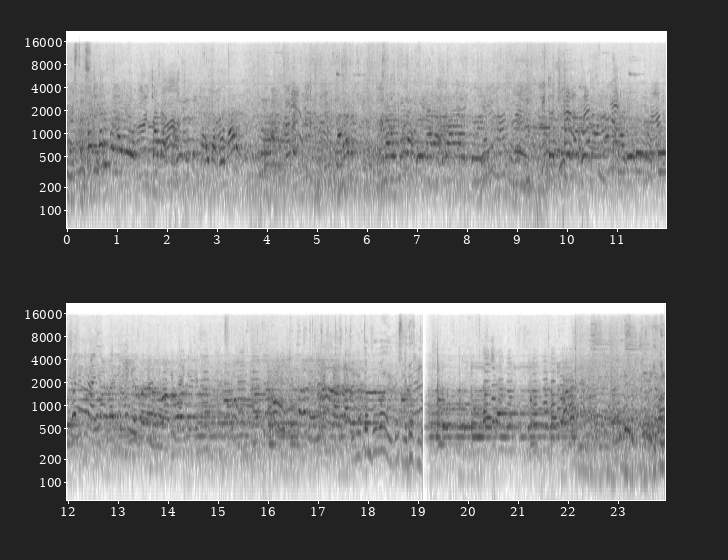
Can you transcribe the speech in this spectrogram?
activistas. Binatang buhay, guys, ludok. Ikon.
